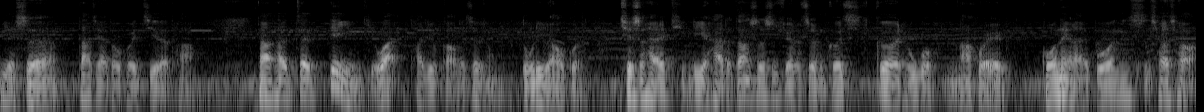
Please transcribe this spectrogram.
也是大家都会记得他。那他在电影以外，他就搞的这种独立摇滚，其实还挺厉害的。当时是觉得这种歌歌如果拿回国内来播，你死翘翘，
